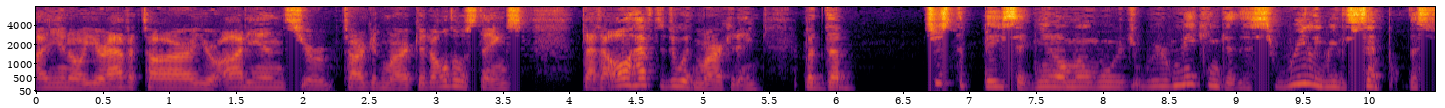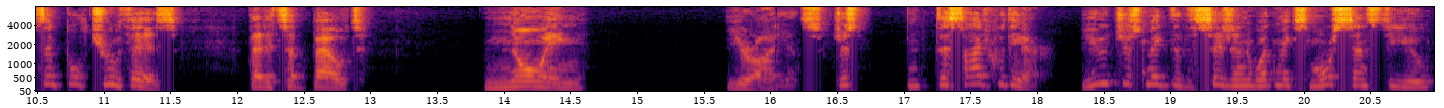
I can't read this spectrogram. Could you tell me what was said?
uh, you know your avatar your audience your target market all those things that all have to do with marketing. But the just the basic you know we're, we're making this really really simple. The simple truth is that it's about knowing your audience. Just decide who they are. You just make the decision what makes more sense to you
